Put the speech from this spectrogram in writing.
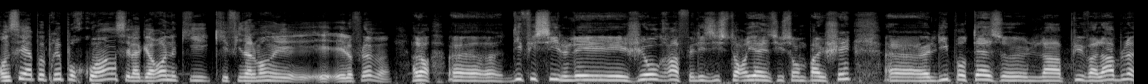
On sait à peu près pourquoi c'est la Garonne qui, qui finalement est, le fleuve Alors, euh, difficile, les géographes et les historiens s'y sont penchés. Euh, l'hypothèse la plus valable,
